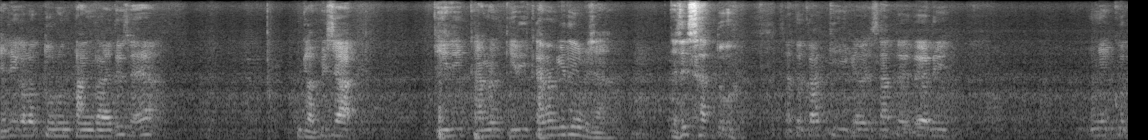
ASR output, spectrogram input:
Jadi kalau turun tangga itu saya nggak bisa kanan kiri kanan gitu nggak bisa jadi satu satu kaki kalau satu itu di ngikut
